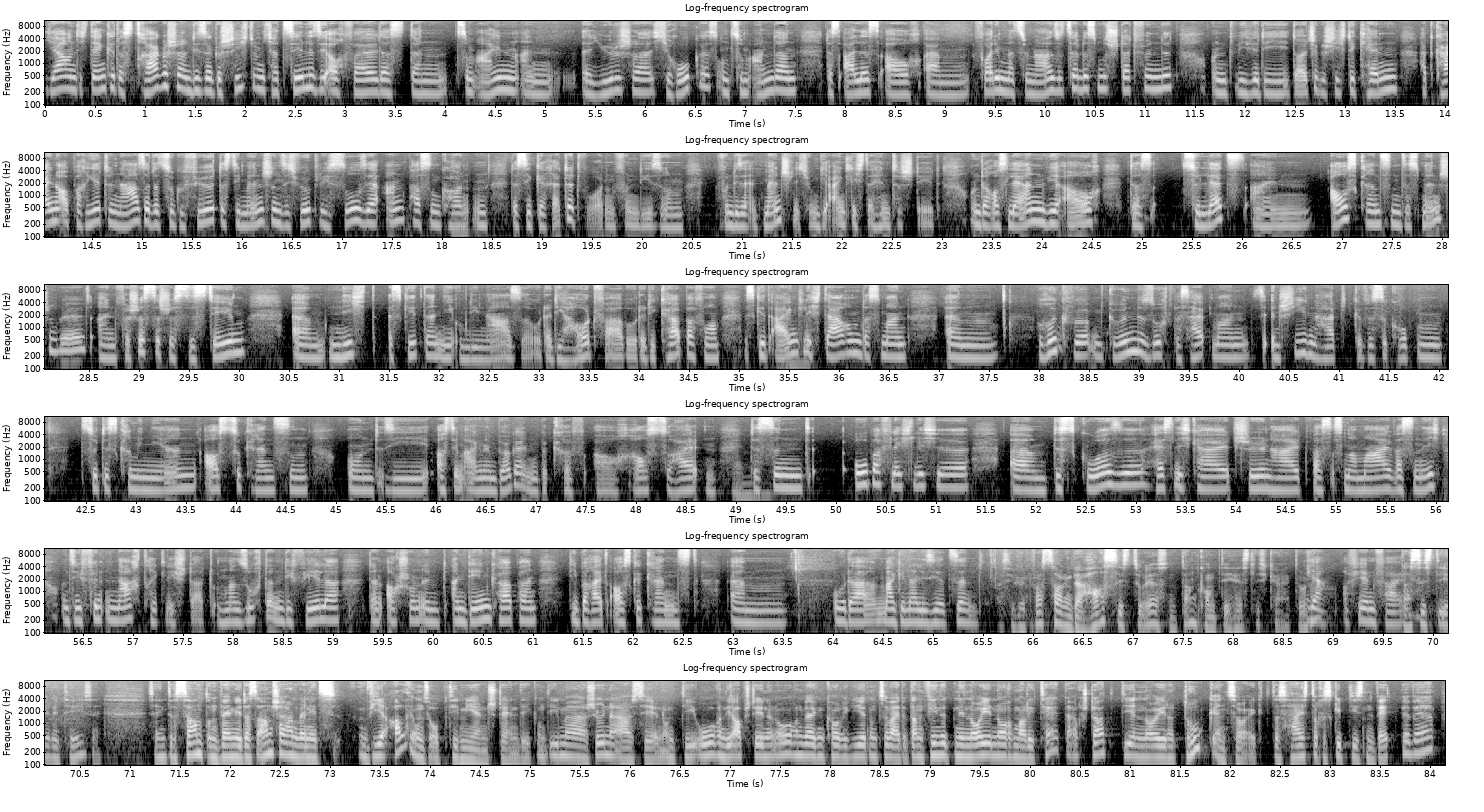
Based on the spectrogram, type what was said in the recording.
Ja, und ich denke, das Tragische an dieser Geschichte, und ich erzähle sie auch, weil das dann zum einen ein äh, jüdischer Chirurg ist und zum anderen, dass alles auch ähm, vor dem Nationalsozialismus stattfindet. Und wie wir die deutsche Geschichte kennen, hat keine operierte Nase dazu geführt, dass die Menschen sich wirklich so sehr anpassen konnten, dass sie gerettet wurden von, diesem, von dieser Entmenschlichung, die eigentlich dahinter steht. Und daraus lernen wir auch, dass zuletzt ein ausgrenzendes Menschenbild, ein faschistisches System. Ähm, nicht, es geht dann nie um die Nase oder die Hautfarbe oder die Körperform. Es geht eigentlich darum, dass man ähm, rückwirkend Gründe sucht, weshalb man entschieden hat, gewisse Gruppen zu diskriminieren, auszugrenzen und sie aus dem eigenen Bürgerinnenbegriff auch rauszuhalten. Mhm. Das sind oberflächliche ähm, Diskurse, Hässlichkeit, Schönheit, was ist normal, was nicht. Und sie finden nachträglich statt. Und man sucht dann die Fehler dann auch schon in, an den Körpern, die bereits ausgegrenzt ähm, oder marginalisiert sind. Also ich würde fast sagen, der Hass ist zuerst und dann kommt die Hässlichkeit, oder? Ja, auf jeden Fall. Das ist Ihre These. Sehr interessant. Und wenn wir das anschauen, wenn jetzt wir alle uns optimieren ständig und immer schöner aussehen und die Ohren, die abstehenden Ohren werden korrigiert und so weiter, dann findet eine neue Normalität auch statt, die einen neuen Druck erzeugt. Das heißt doch, es gibt diesen Wettbewerb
